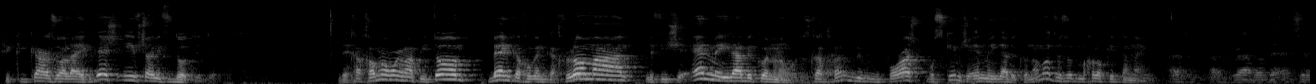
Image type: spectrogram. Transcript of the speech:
שכיכר זו עלי הקדש אי אפשר לפדות את זה. וחכמים אומרים מה פתאום, בין כך ובין כך לא מעל, לפי שאין מעילה בקונמות. אז חכמים במפורש פוסקים שאין מעילה בקונמות וזאת מחלוקת תנאים. אז אז רבא בעצם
